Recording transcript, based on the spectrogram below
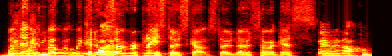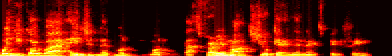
But, when- then, when but, but we could by- also replace those scouts, though. No, so I guess fair enough, but when you go by agent-led model, model, that's very much you're getting the next big thing,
